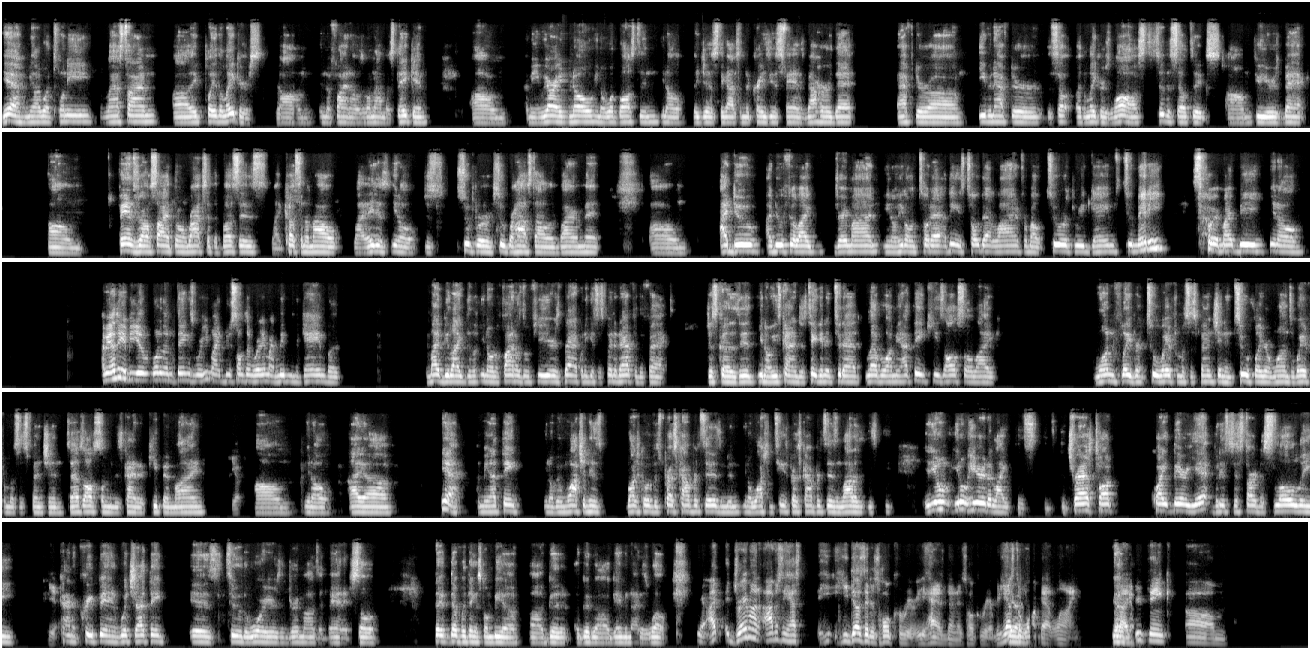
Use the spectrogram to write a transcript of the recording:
yeah, I mean, like what twenty last time uh, they played the Lakers um, in the finals, if I'm not mistaken. Um, I mean, we already know, you know, what Boston, you know, they just they got some of the craziest fans. And I heard that after uh, even after the Cel- uh, the Lakers lost to the Celtics um, a few years back. Um, fans are outside throwing rocks at the buses, like cussing them out. Like they just, you know, just super, super hostile environment. Um, I do, I do feel like Draymond, you know, he gonna toe that. I think he's told that line for about two or three games too many. So it might be, you know, I mean, I think it'd be one of them things where he might do something where they might leave him in the game, but it might be like the, you know, the finals of a few years back when he gets suspended after the fact, just because it, you know, he's kind of just taking it to that level. I mean, I think he's also like one flagrant two away from a suspension and two flagrant ones away from a suspension. So that's also something to kind of keep in mind. Yep. Um, you know, I uh yeah, I mean, I think, you know, been watching his watching a couple of his press conferences and been, you know, watching teams press conferences and a lot of this, you don't you don't hear the like this the trash talk quite there yet, but it's just starting to slowly Yeah. kind of creep in, which I think is to the Warriors and Draymond's advantage. So they definitely think it's going to be a, a good a good uh, game tonight as well. Yeah, I, Draymond obviously has he, he does it his whole career. He has done his whole career, but he has Yeah. to walk that line. But Yeah. I do think, um,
